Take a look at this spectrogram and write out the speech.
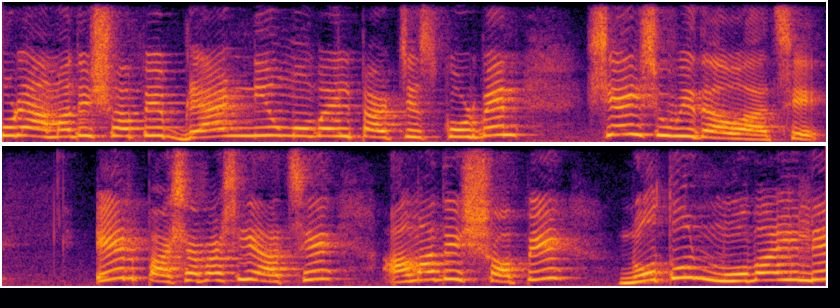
করে আমাদের শপে ব্র্যান্ড নিউ মোবাইল পারচেস করবেন, সেই সুবিধাও আছে। এর পাশাপাশি আছে আমাদের শপে নতুন মোবাইলে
